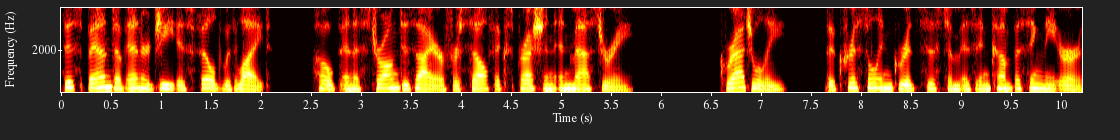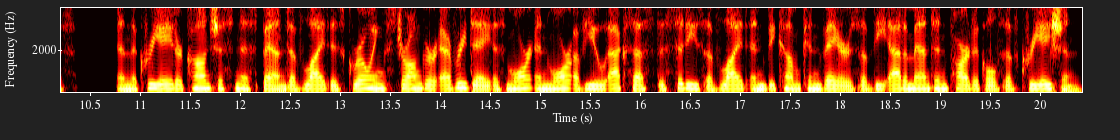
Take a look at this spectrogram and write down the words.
This band of energy is filled with light, hope and a strong desire for self-expression and mastery. Gradually, the crystalline grid system is encompassing the earth, and the creator consciousness band of light is growing stronger every day as more and more of you access the cities of light and become conveyors of the adamantine particles of creation.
